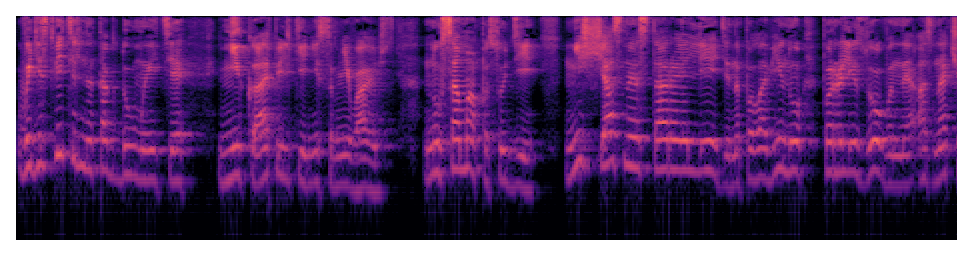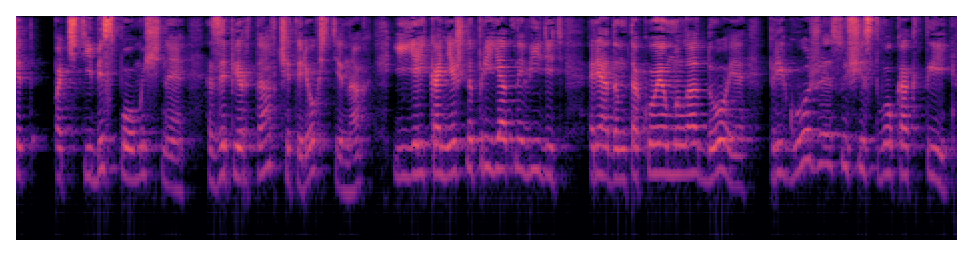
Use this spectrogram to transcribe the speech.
«Вы действительно так думаете?» «Ни капельки не сомневаюсь. Ну, сама посуди. Несчастная старая леди, наполовину парализованная, а значит, почти беспомощная, заперта в четырех стенах. И ей, конечно, приятно видеть рядом такое молодое, пригожее существо, как ты.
